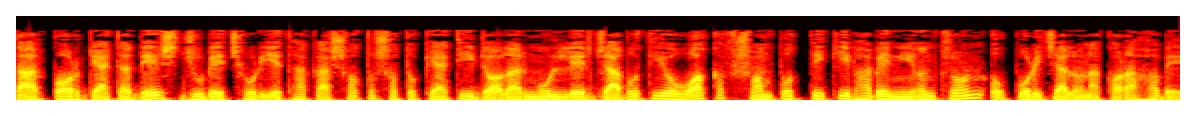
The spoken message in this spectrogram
তারপর গ্যাটা দেশ জুড়ে ছড়িয়ে থাকা শত শত ক্যাটি ডলার মূল্যের যাবতীয় ওয়াকফ সম্পত্তি কীভাবে নিয়ন্ত্রণ ও পরিচালনা করা হবে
